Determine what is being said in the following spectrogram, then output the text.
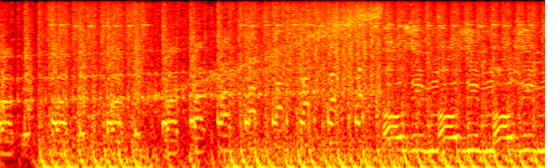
Holy holy, holy. moly.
